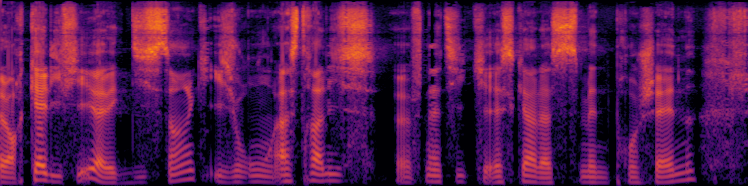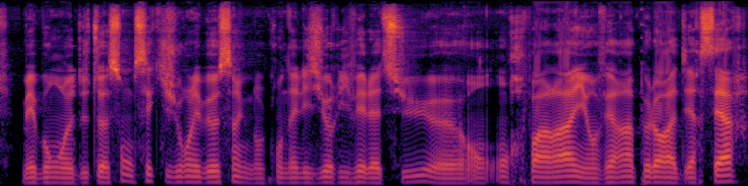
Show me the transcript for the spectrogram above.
alors qualifiés avec 10-5. Ils joueront Astralis, euh, Fnatic et SK la semaine prochaine. Mais bon, euh, de toute façon, on sait qu'ils joueront les BO5, donc on a les yeux rivés là-dessus. Euh, on, reparlera et on verra un peu leur adversaire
